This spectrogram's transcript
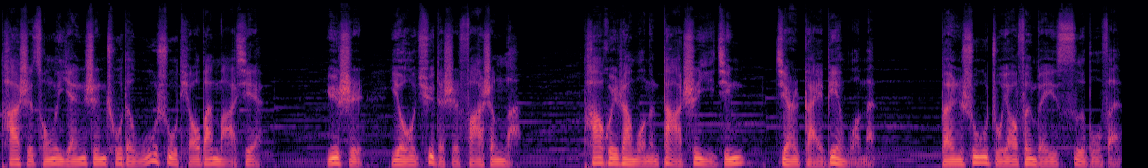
它是从未延伸出的无数条斑马线。于是，有趣的事发生了，它会让我们大吃一惊，进而改变我们。本书主要分为四部分。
